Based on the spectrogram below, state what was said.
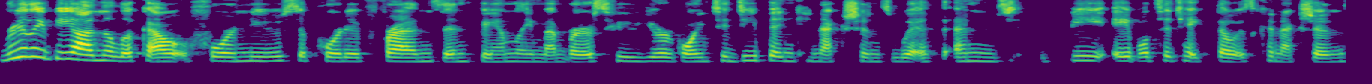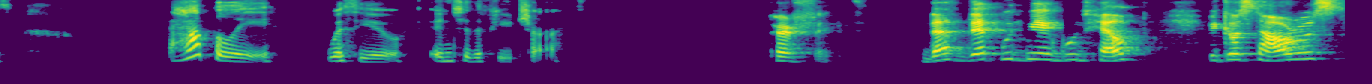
really be on the lookout for new supportive friends and family members who you're going to deepen connections with and be able to take those connections happily with you into the future. Perfect. That that would be a good help because Taurus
